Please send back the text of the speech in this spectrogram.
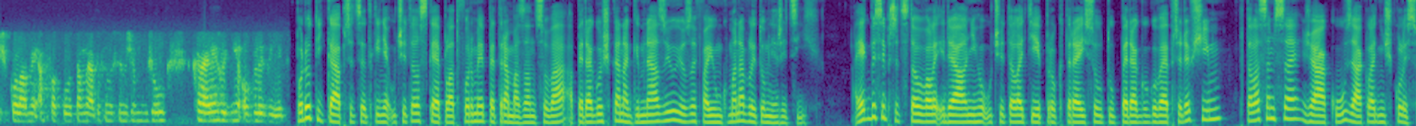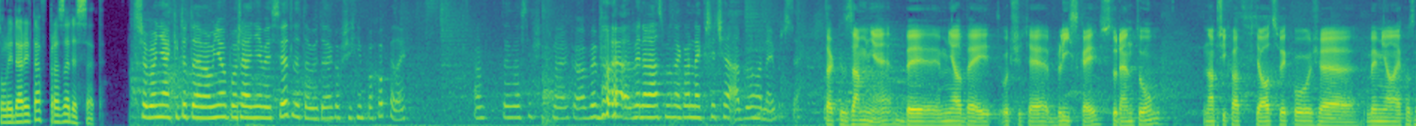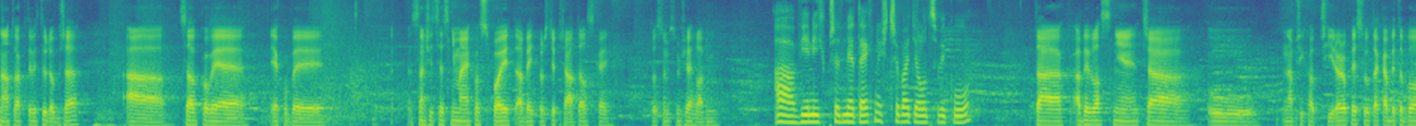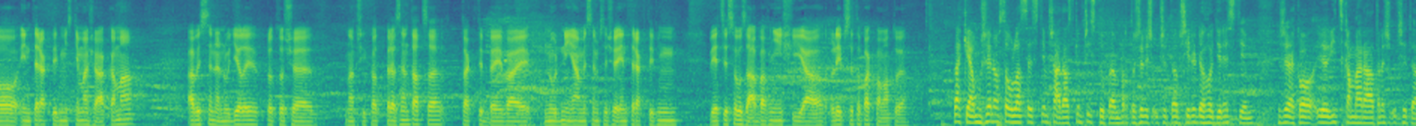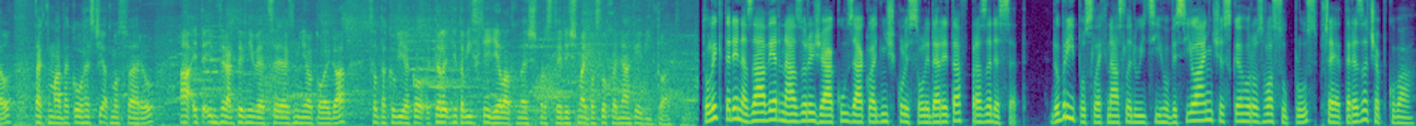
školami a fakultami a to si myslím, že můžou kraje hodně ovlivnit. Podotýká předsedkyně učitelské platformy Petra Mazancová a pedagožka na gymnáziu Josefa Junkmana v Litoměřicích. A jak by si představovali ideálního učitele ti, pro které jsou tu pedagogové především? Ptala jsem se žáků základní školy Solidarita v Praze 10. Třeba nějaký to téma měl pořádně vysvětlit, aby to jako všichni pochopili. A to je vlastně všechno, jako aby, byl, aby na nás moc jako nekřičel a byl hodnej prostě. Tak za mě by měl být určitě blízký studentům, například v tělocviku, že by měl jako znát tu aktivitu dobře a celkově jakoby snažit se s nimi jako spojit a být prostě přátelský. To si myslím, že je hlavní. A v jiných předmětech než třeba tělocviku? Tak, aby vlastně třeba u například přírodopisu, tak aby to bylo interaktivní s těma žákama, aby se nenudili, protože například prezentace, tak ty bývají nudný a myslím si, že interaktivní věci jsou zábavnější a líp se to pak pamatuje tak já můžu jenom souhlasit s tím přátelským přístupem, protože když učitel přijde do hodiny s tím, že jako je víc kamarád než učitel, tak to má takovou hezčí atmosféru a i ty interaktivní věci, jak zmínil kolega, jsou takový jako, ty lidi to víc chtějí dělat, než prostě když mají poslouchat nějaký výklad. Tolik tedy na závěr názory žáků základní školy Solidarita v Praze 10. Dobrý poslech následujícího vysílání Českého rozhlasu Plus přeje Tereza Čapková.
